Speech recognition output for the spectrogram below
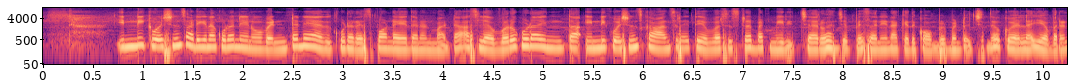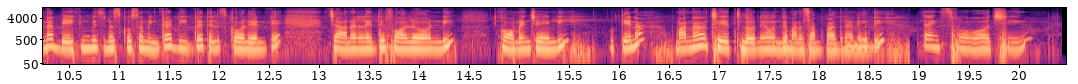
ఇన్ని క్వశ్చన్స్ అడిగినా కూడా నేను వెంటనే అది కూడా రెస్పాండ్ అయ్యేదాని అనమాట అసలు ఎవరు కూడా ఇంత ఇన్ని క్వశ్చన్స్కి ఆన్సర్ అయితే ఎవరు సిస్టర్ బట్ మీరు ఇచ్చారు అని చెప్పేసి అని నాకు అది కాంప్లిమెంట్ వచ్చింది. ఒకవేళ ఎవరైనా బేకింగ్ బిజినెస్ కోసం ఇంకా డీప్గా తెలుసుకోవాలి అంటే ఛానల్ని అయితే ఫాలో అవ్వండి కామెంట్ చేయండి. ఓకేనా? మన చేతిలోనే ఉంది మన సంపాదన అనేది. Thanks for watching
